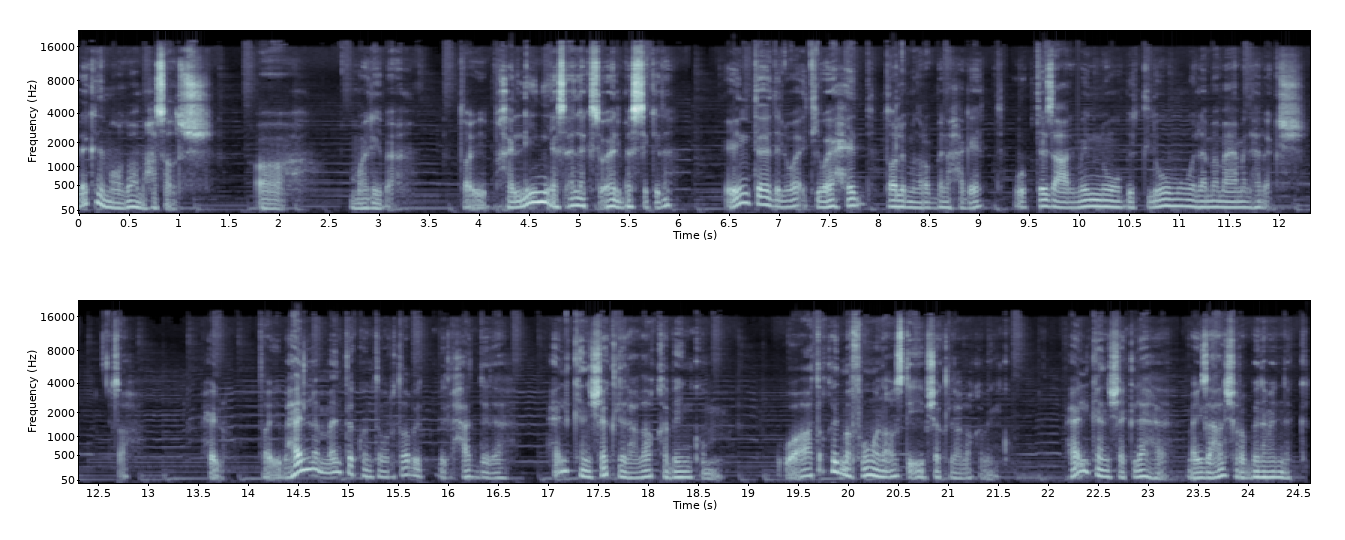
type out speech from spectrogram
لكن الموضوع ما حصلش. آه أمال إيه بقى؟ طيب خليني أسألك سؤال بس كده. إنت دلوقتي واحد طالب من ربنا حاجات وبتزعل منه وبتلومه لما ما يعملها لكش صح؟ حلو. طيب هل لما إنت كنت مرتبط بالحد ده هل كان شكل العلاقة بينكم وأعتقد مفهوم أنا قصدي إيه بشكل العلاقة بينكم. هل كان شكلها ما يزعلش ربنا منك؟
